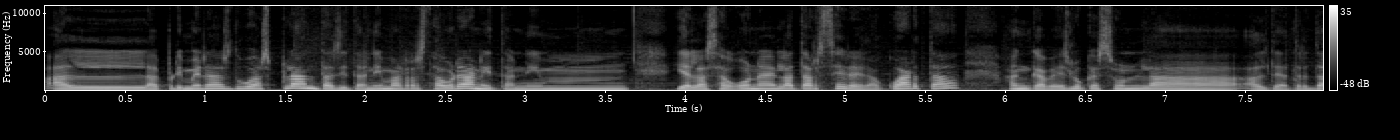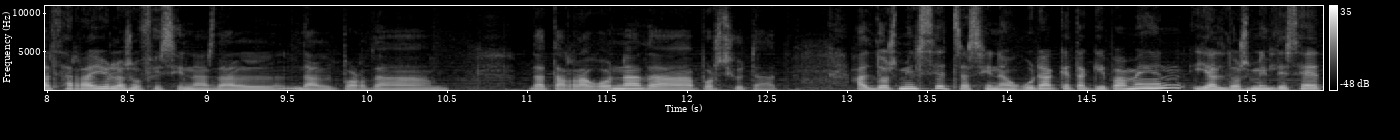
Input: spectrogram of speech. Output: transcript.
A les primeres dues plantes hi tenim el restaurant i tenim i a la segona i la tercera i la quarta encabeix el que són la, el Teatret del Serrallo i les oficines del, del port de, de Tarragona de Port Ciutat. El 2016 s'inaugura aquest equipament i el 2017,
